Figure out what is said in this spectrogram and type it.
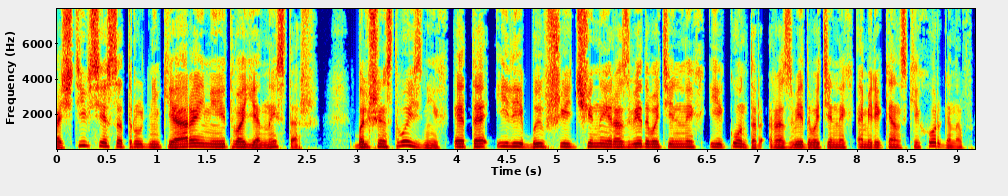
Почти все сотрудники АРА имеют военный стаж. Большинство из них — это или бывшие чины разведывательных и контрразведывательных американских органов,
